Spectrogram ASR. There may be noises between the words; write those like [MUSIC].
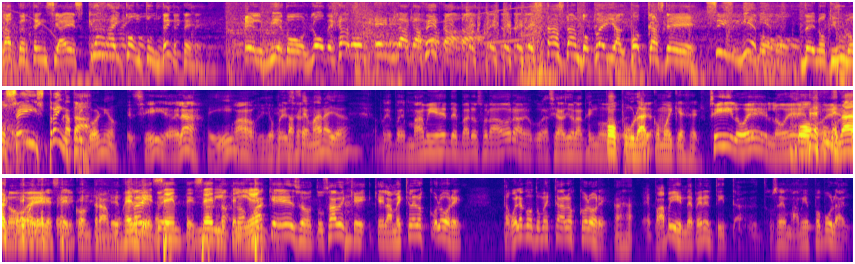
La advertencia es clara y contundente. El miedo lo dejaron en la gaveta. Le, le- le estás dando play al podcast de Sin, miedo, de Noti1630. Capricornio. Sí, de verdad. Sí. Wow, yo Esta pensaba- semana ya. Pues, pues mami es del barrio sonadora, gracias a Dios la tengo. Popular como hay que ser. Sí, lo es, lo es. Popular lo como hay que ser contra mujer Entonces, decente, seria, no, no, inteligente. más que eso, tú sabes que, que la mezcla de los colores, ¿te acuerdas cuando tú mezclas los colores? Ajá. El papi es independentista, entonces mami es popular.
